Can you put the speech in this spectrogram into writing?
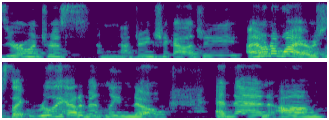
Zero interest. I'm not doing shakeology i don't know why. I was just like really adamantly no. And then um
